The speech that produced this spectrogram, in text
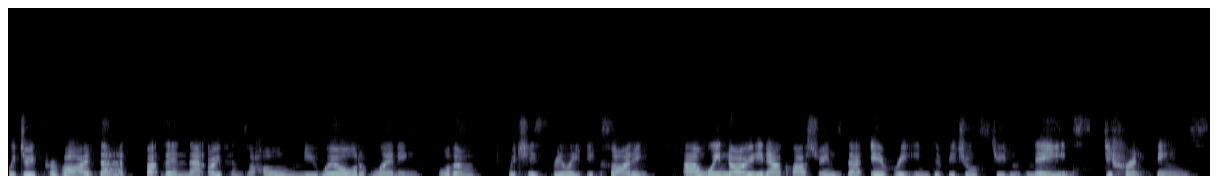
we do provide that, but then that opens a whole new world of learning for them, which is really exciting. Uh, we know in our classrooms that every individual student needs different things.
